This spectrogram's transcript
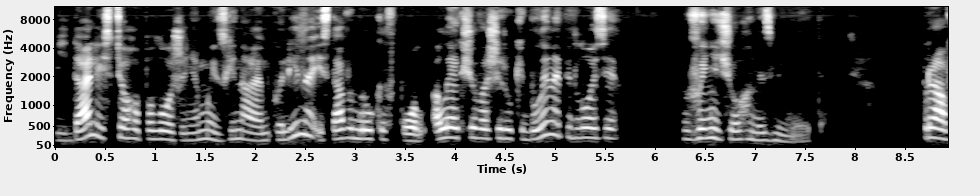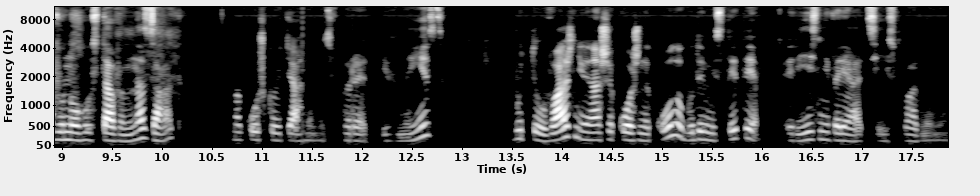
І далі з цього положення ми згинаємо коліна і ставимо руки в пол. Але якщо ваші руки були на підлозі, ви нічого не змінюєте. Праву ногу ставимо назад, макушкою тягнемось вперед і вниз. Будьте уважні, наше кожне коло буде містити різні варіації і складнення.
